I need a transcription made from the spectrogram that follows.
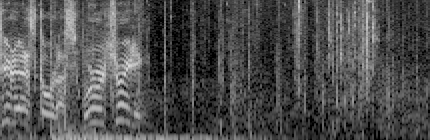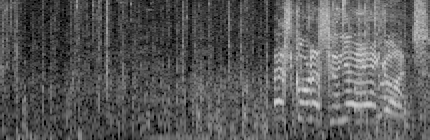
here to escort us. We're retreating. Escort us to the AA guns!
